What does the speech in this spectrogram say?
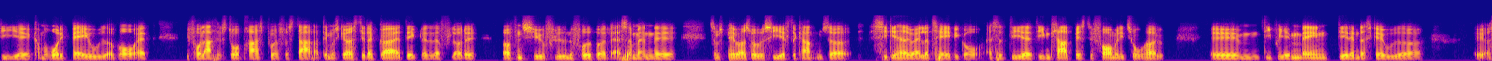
vi øh, kommer hurtigt bagud, og hvor at vi får lagt et stort pres på os fra start, og det er måske også det, der gør, at det ikke bliver det der flotte, offensive, flydende fodbold. Altså man, øh, som Pep også var ude at sige efter kampen, så City havde jo alt at tabe i går. Altså de, er, de er den klart bedste form af de to hold. Øh, de er på hjemmebane, det er dem, der skal ud og, øh, og,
